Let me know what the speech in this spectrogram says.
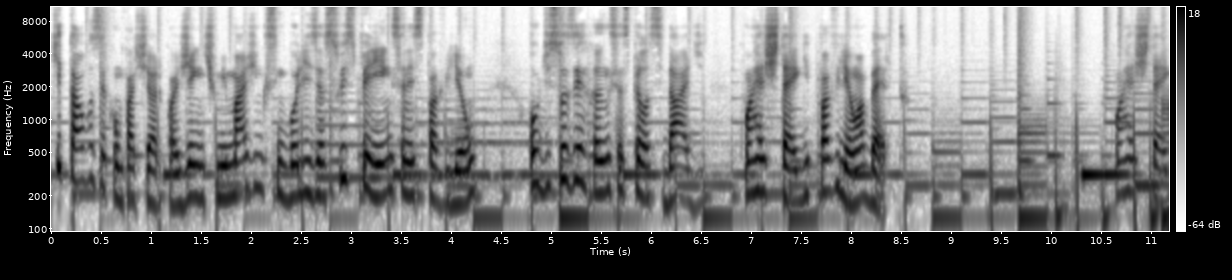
Que tal você compartilhar com a gente uma imagem que simbolize a sua experiência nesse pavilhão ou de suas errâncias pela cidade com a hashtag Pavilhão Aberto? Com a hashtag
